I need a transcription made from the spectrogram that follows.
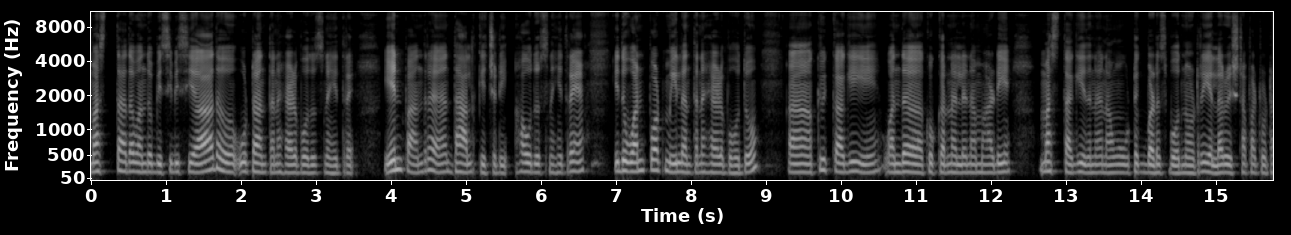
ಮಸ್ತಾದ ಒಂದು ಬಿಸಿ ಬಿಸಿಯಾದ ಊಟ ಅಂತಲೇ ಹೇಳ್ಬೋದು ಸ್ನೇಹಿತರೆ. ಏನಪ್ಪ ಅಂದ್ರೆ ದಾಲ್ ಕಿಚಡಿ. ಹೌದು ಸ್ನೇಹಿತರೆ, ಇದು ಒನ್ ಪಾಟ್ ಮೀಲ್ ಅಂತಲೇ ಹೇಳ್ಬೋದು. ಕ್ವಿಕ್ಕಾಗಿ ಒಂದು ಕುಕ್ಕರ್ನಲ್ಲೇನ ಮಾಡಿ ಮಸ್ತಾಗಿ ಇದನ್ನು ನಾವು ಊಟಕ್ಕೆ ಬಡಿಸ್ಬೋದು ನೋಡ್ರಿ. ಎಲ್ಲರೂ ಇಷ್ಟಪಟ್ಟು ಊಟ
